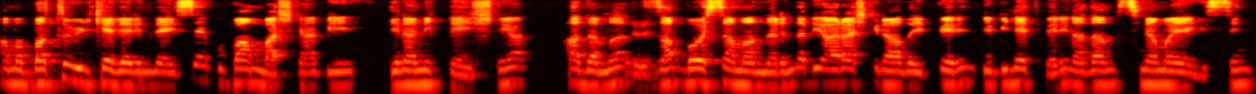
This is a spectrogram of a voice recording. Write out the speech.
ama Batı ülkelerinde ise bu bambaşka bir dinamikle işliyor. Adamı evet. boş zamanlarında bir araç kiralayıp verin, bir bilet verin, adam sinemaya gitsin,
